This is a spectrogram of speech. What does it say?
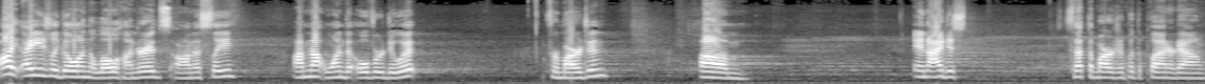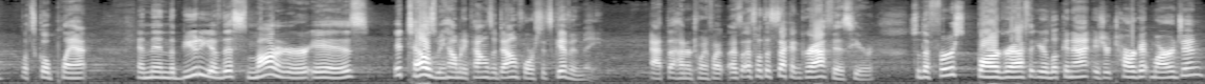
I, I usually go in the low hundreds, honestly. I'm not one to overdo it for margin. Um, and I just set the margin, put the planter down, let's go plant. And then the beauty of this monitor is it tells me how many pounds of downforce it's given me at the 125. That's, that's what the second graph is here. So the first bar graph that you're looking at is your target margin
